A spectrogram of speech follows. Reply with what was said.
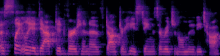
a, slightly adapted version of Dr. Hastings' original movie talk.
